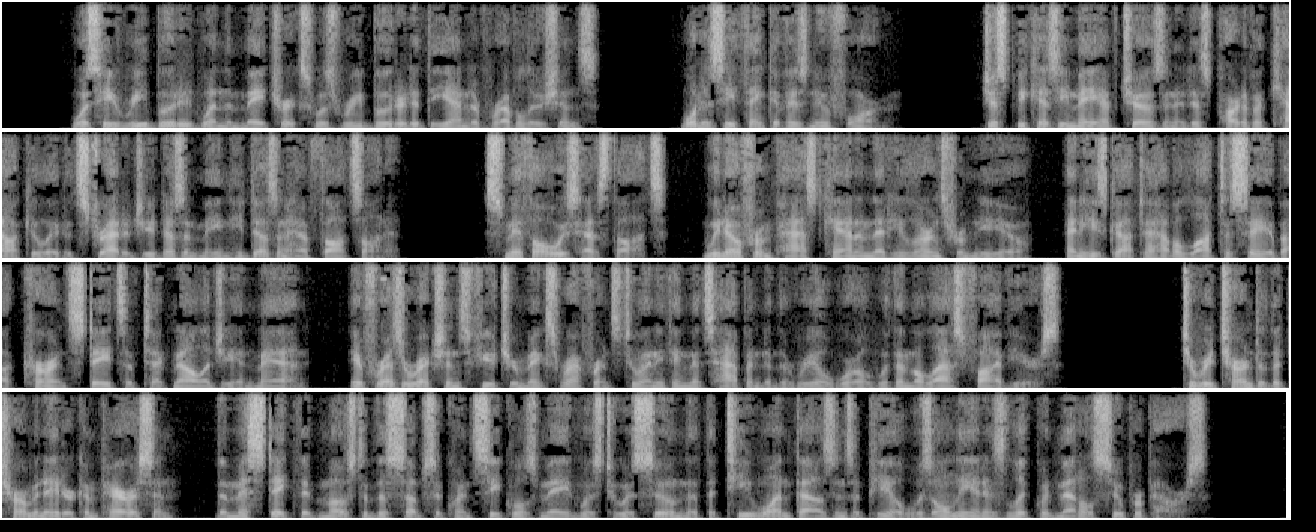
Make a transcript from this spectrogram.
Was he rebooted when The Matrix was rebooted at the end of Revolutions? What does he think of his new form? Just because he may have chosen it as part of a calculated strategy doesn't mean he doesn't have thoughts on it. Smith always has thoughts. We know from past canon that he learns from Neo, and he's got to have a lot to say about current states of technology and man, if Resurrection's future makes reference to anything that's happened in the real world within the last five years. To return to the Terminator comparison, the mistake that most of the subsequent sequels made was to assume that the T 1000's appeal was only in his liquid metal superpowers.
